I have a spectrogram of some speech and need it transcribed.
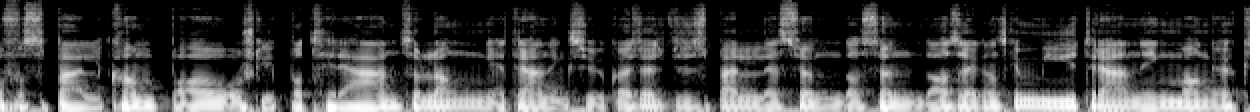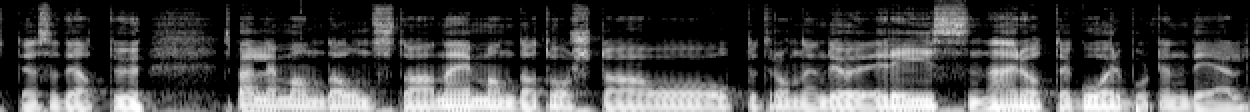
å, få spille kamper og, og, slippe å trene så lange treningsuker. Hvis du spiller søndag-søndag, så er det ganske mye trening, mange økter. Så det at du spiller mandag, onsdag, nei, mandag, torsdag og opp til Trondheim. Det er jo reisen her, og at det går bort en del.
